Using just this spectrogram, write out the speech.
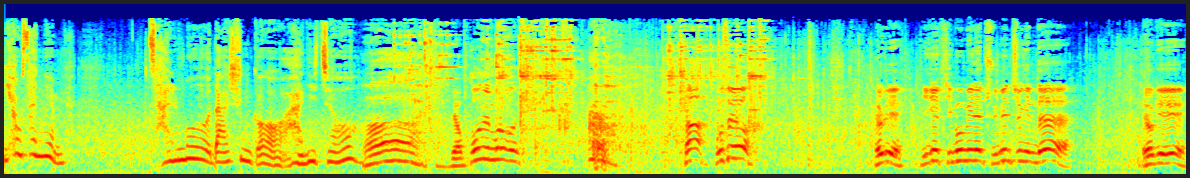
형사님, 잘못 아신 거 아니죠? 아, 몇 번을 물어본. 자, 보세요. 여기, 이게 김우민의 주민증인데, 여기,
